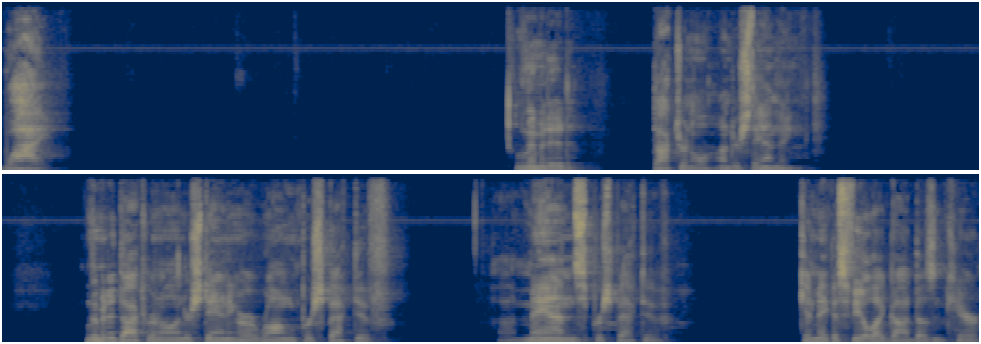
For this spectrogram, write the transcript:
Why? Limited doctrinal understanding. Limited doctrinal understanding or a wrong perspective, uh, man's perspective, can make us feel like God doesn't care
